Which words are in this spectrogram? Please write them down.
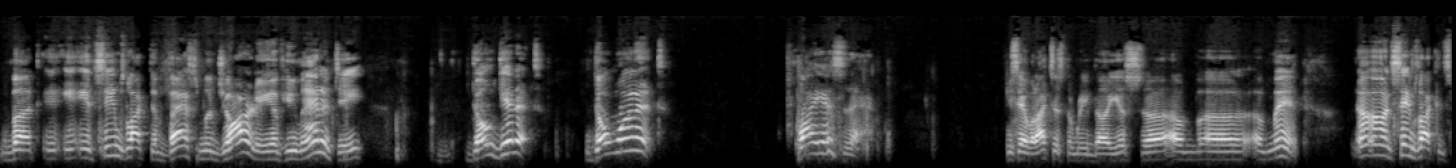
But it, it seems like the vast majority of humanity don't get it, don't want it. Why is that? You say, well, that's just the rebellious uh, of, uh, of man. No, it seems like it's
